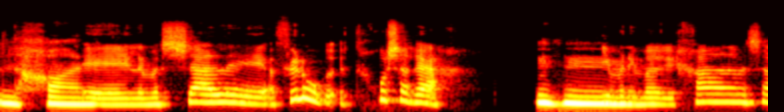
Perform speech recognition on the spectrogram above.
נכון. אה, למשל, אה, אפילו את חוש הריח. מהמם. אם אני מעריכה למשל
